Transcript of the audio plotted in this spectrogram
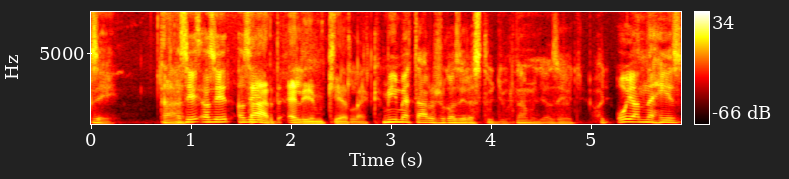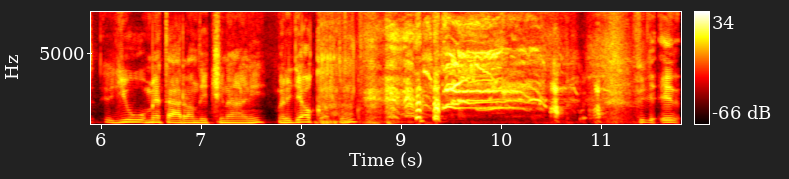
zé. Tárd, Azért, azért, azért tárd elém, kérlek. mi metárosok azért ezt tudjuk, nem? Hogy azért, hogy, hogy olyan nehéz jó metárrandit csinálni, mert ugye akartunk. Figyelj, én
